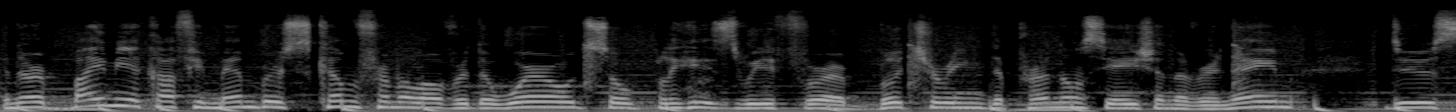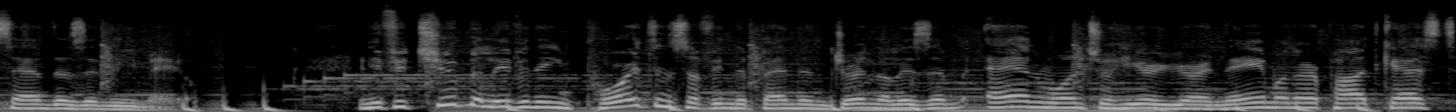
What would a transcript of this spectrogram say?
And our Buy Me a Coffee members come from all over the world, so please, if we're butchering the pronunciation of your name, do send us an email. And if you too believe in the importance of independent journalism and want to hear your name on our podcast,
